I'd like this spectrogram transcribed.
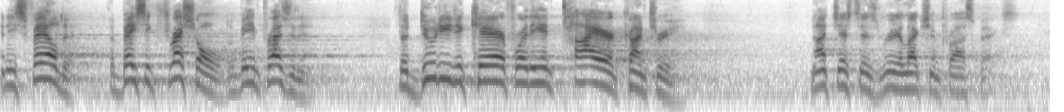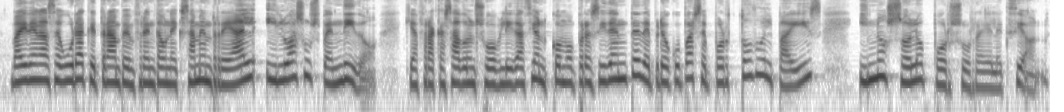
and he's failed it. The basic threshold of being president, the duty to care for the entire country, not just his reelection prospects. Biden asegura que Trump enfrenta un examen real y lo ha suspendido, que ha fracasado en su obligación como presidente de preocuparse por todo el país y no solo por su reelección.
